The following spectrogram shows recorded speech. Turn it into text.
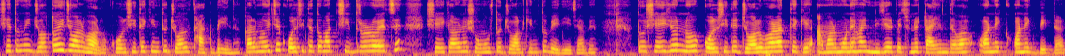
সে তুমি যতই জল ভরো, কলসিতে কিন্তু জল থাকবেই না। কারণ ওই যে কলসিতে তোমার ছিদ্র রয়েছে, সেই কারণে সমস্ত জল কিন্তু বেরিয়ে যাবে। তো সেই জন্য কলসিতে জল ভরার থেকে আমার মনে হয় নিজের পেছনে টাইম দেওয়া অনেক অনেক বেটার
